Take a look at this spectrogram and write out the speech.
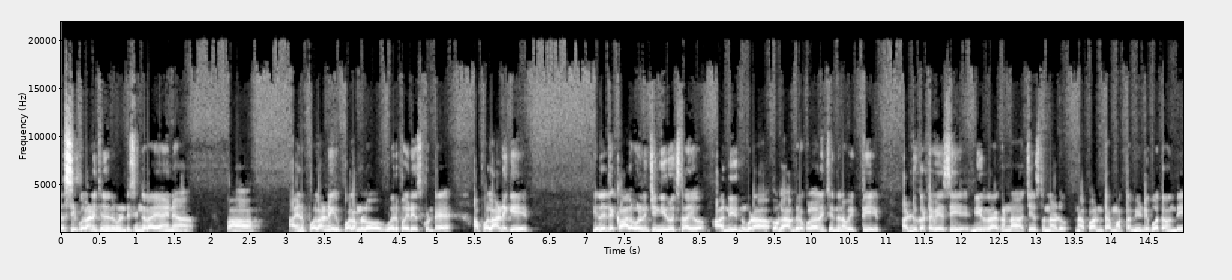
ఎస్సీ కులానికి చెందినటువంటి సింగరాయ ఆయన ఆయన పొలాన్ని పొలంలో వరి పైరు వేసుకుంటే ఆ పొలానికి ఏదైతే కాలువల నుంచి నీరు వస్తాయో ఆ నీరును కూడా ఒక అగ్ర కులానికి చెందిన వ్యక్తి అడ్డుకట్ట వేసి నీరు రాకుండా చేస్తున్నాడు. నా పంట మొత్తం ఎండిపోతా ఉంది.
